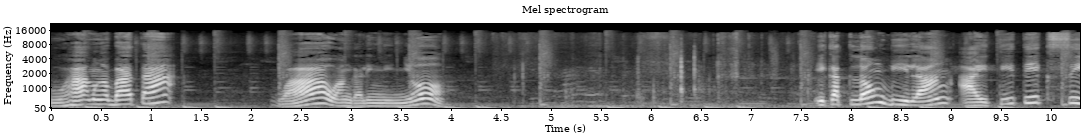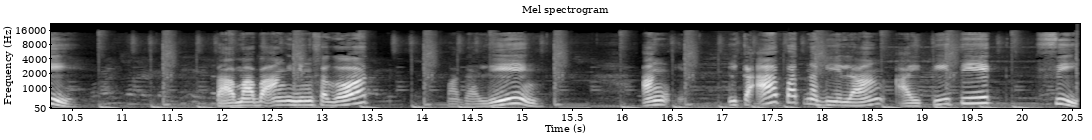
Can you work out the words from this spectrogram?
Kuha mga bata? Wow, ang galing ninyo! Ikatlong bilang ay titik C. Tama ba ang inyong sagot? Magaling. Ang ikaapat na bilang ay titik C.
